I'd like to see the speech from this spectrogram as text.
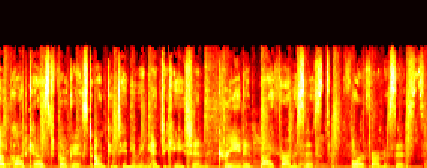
a podcast focused on continuing education created by pharmacists for pharmacists.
